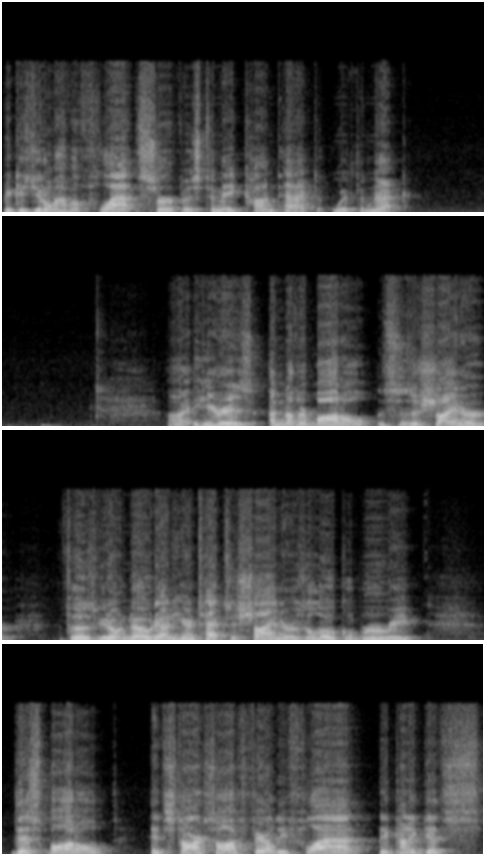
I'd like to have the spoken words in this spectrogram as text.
because you don't have a flat surface to make contact with the neck. Uh, here is another bottle. This is a Shiner. For those of you who don't know, down here in Texas, Shiner is a local brewery. This bottle, it starts off fairly flat. It kind of gets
